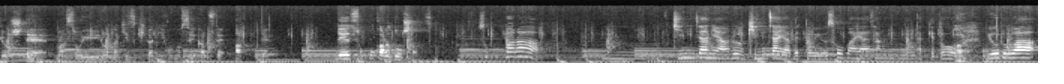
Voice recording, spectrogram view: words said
強して、まあ、そういういろんな気づきが日本の生活であって。でそこからどうしたんですか？そこからうん銀座にある銀座矢部という蕎麦屋さんなんだけど、はい夜は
